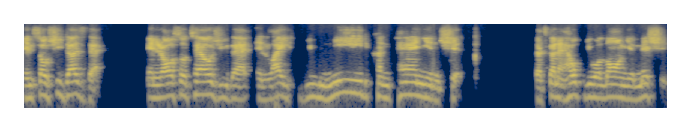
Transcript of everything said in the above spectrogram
And so she does that. And it also tells you that in life, you need companionship that's going to help you along your mission.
